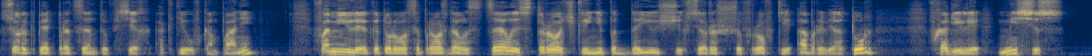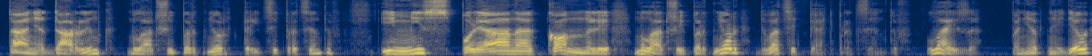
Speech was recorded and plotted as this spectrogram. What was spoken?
45% всех активов компании – фамилия которого сопровождалась целой строчкой неподдающихся расшифровке аббревиатур, входили миссис Таня Дарлинг, младший партнер, 30%, и мисс Полиана Конноли, младший партнер, 25%. Лайза, понятное дело,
